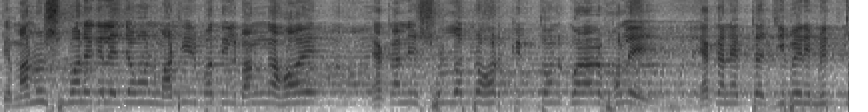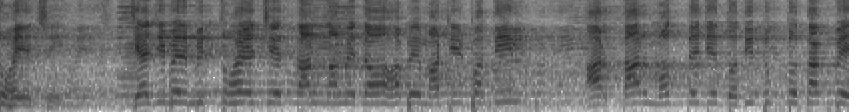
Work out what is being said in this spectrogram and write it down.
তে মানুষ মরে গেলে যেমন মাটির পাতিল ভাঙ্গা হয় এখানে ষোলো প্রহর কীর্তন করার ফলে এখানে একটা জীবের মৃত্যু হয়েছে। যে জীবের মৃত্যু হয়েছে তার নামে দেওয়া হবে মাটির পাতিল আর তার মধ্যে যে দধিদুগ্ধ থাকবে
